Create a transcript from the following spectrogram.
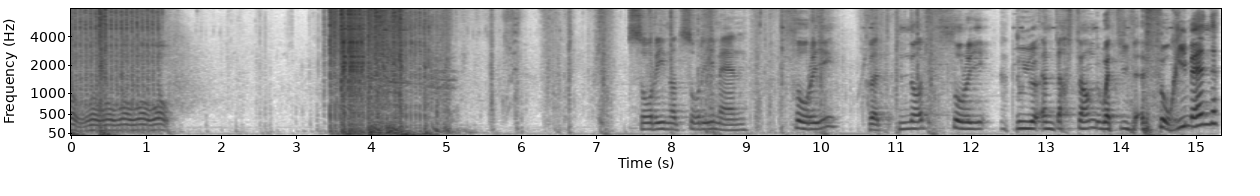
Wow, wow, wow, wow. Sorry, not sorry, man. Sorry, but not sorry. Do you understand what is sorry, man?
